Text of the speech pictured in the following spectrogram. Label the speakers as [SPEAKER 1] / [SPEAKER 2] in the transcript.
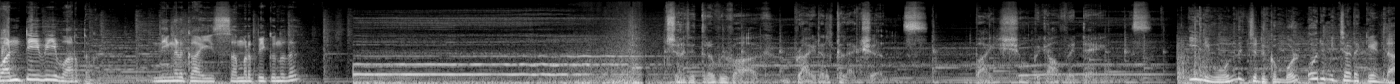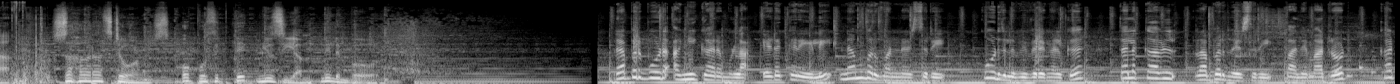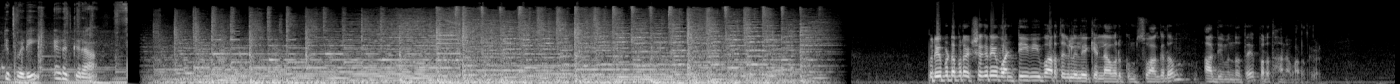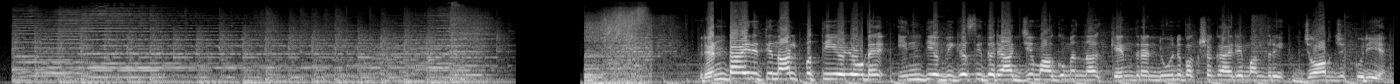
[SPEAKER 1] One T V വാർത്തകൾ നിങ്ങൾക്കായി സമർപ്പിക്കുന്നത്
[SPEAKER 2] Charithra Vivah bridal collections by Shopika weddings
[SPEAKER 3] ഇനി ഒന്നിച്ചെടുക്കുമ്പോൾ ഒരുമിച്ച് അടയ്ക്കേണ്ട സഹാറ സ്റ്റോൺസ് ഓപ്പോസിറ്റ് തേക്ക് മ്യൂസിയം നിലമ്പൂർ.
[SPEAKER 4] റബ്ബർ ബോർഡ് അംഗീകാരമുള്ള എടക്കരയിലെ നമ്പർ വൺ നഴ്സറി. കൂടുതൽ വിവരങ്ങൾക്ക് Thalakkavil rubber nursery Palemad road Kattippadi Edakkara.
[SPEAKER 5] പ്രിയപ്പെട്ട പ്രേക്ഷകരെ വൺ ടി വി വാർത്തകളിലേക്ക് എല്ലാവർക്കും സ്വാഗതം. ആദ്യം ഇന്നത്തെ പ്രധാന വാർത്തകൾ. രണ്ടായിരത്തി നാൽപ്പത്തിയേഴോടെ ഇന്ത്യ വികസിത രാജ്യമാകുമെന്ന് കേന്ദ്ര ന്യൂനപക്ഷകാര്യ മന്ത്രി George Kurian.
